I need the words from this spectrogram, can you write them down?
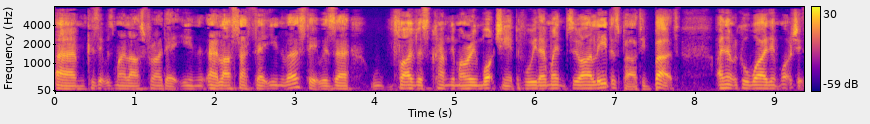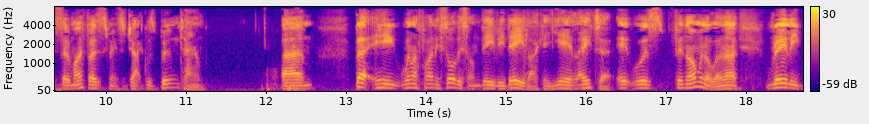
Because it was my last Friday at uni- uh, last Saturday at university. It was uh, five of us crammed in my room watching it before we then went to our leavers party. But I don't recall why I didn't watch it. So my first experience of Jack was Boomtown. Um, but he, when I finally saw this on DVD, like a year later, it was phenomenal, and I really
